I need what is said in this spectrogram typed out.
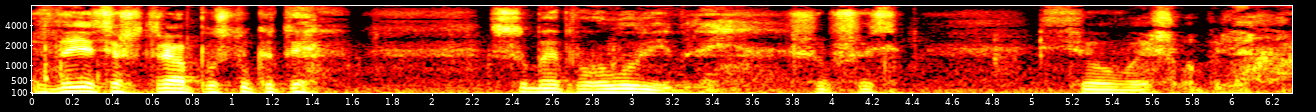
здається, що треба постукати себе по голові, блін, щоб щось з цього вийшло, бляха.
